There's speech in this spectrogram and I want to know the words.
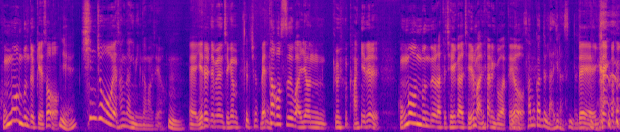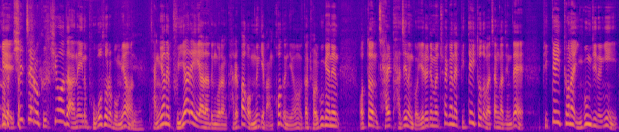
공무원분들께서 예. 신조어에 상당히 민감하세요. 음. 예, 예를 들면 지금 그렇죠. 메타버스 네. 관련 교육 강의를 공무원분들한테 제가 제일 많이 하는 것 같아요. 네, 사무관들 난리 났습니다. 네, 이게 실제로 그 키워드 안에 있는 보고서를 보면 예. 작년에 VRA라든 거랑 다를 바가 없는 게 많거든요. 그러니까 결국에는 어떤 잘 다지는 거, 예를 들면 최근에 빅데이터도 마찬가지인데 빅데이터나 인공지능이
